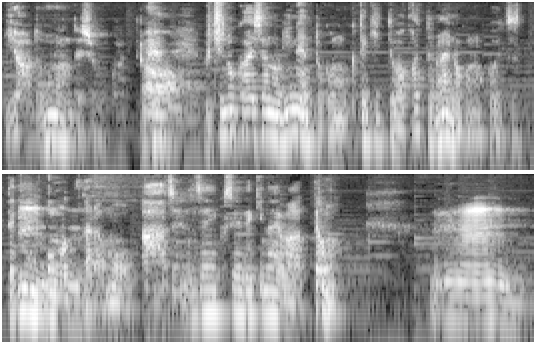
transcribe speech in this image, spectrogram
いや、どうなんでしょうか？って、あうちの会社の理念とか目的って分かってないのかな、こいつってうん思ったらもう、ああ、全然育成できないわって思う。あ。うーん。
